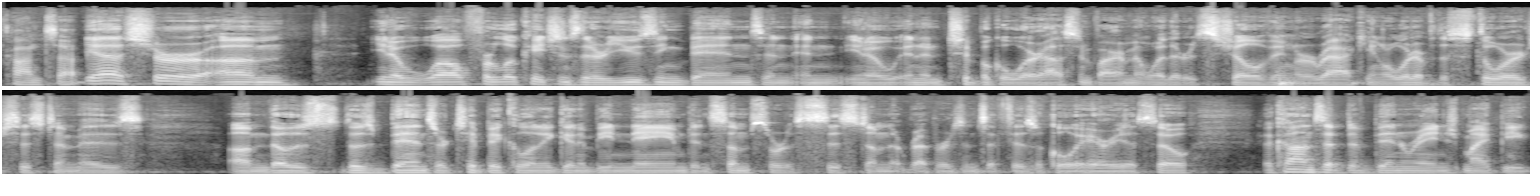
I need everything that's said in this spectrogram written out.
concept. Yeah, sure. Um, you know, well, for locations that are using bins and, and, you know, in a typical warehouse environment, whether it's shelving or racking or whatever the storage system is, um, those those bins are typically going to be named in some sort of system that represents a physical area. So the concept of bin range might be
